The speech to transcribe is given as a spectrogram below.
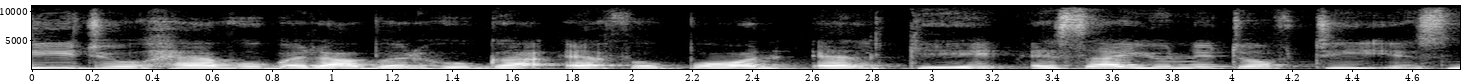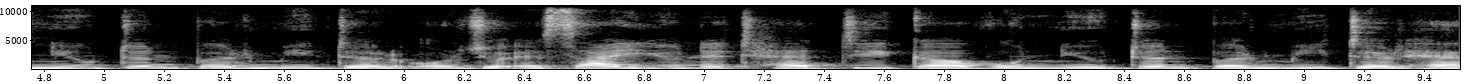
टी जो है वो बराबर होगा एफ़ अपॉन एल के S I unit of T is newton per metre और जो एस आई यूनिट है टी का वो न्यूटन पर मीटर है।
